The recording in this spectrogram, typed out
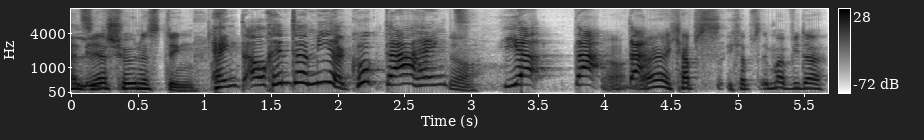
ein Widerlich. sehr schönes Ding. Hängt auch hinter mir. Guck, da hängt's. Ja. Hier, da, Ja, da. ja, ich hab's, ich hab's immer wieder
